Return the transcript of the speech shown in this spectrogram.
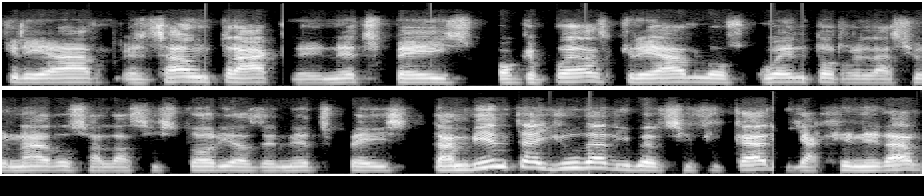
crear el soundtrack de Netspace o que puedas crear los cuentos relacionados a las historias de Netspace, también te ayuda a diversificar y a generar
